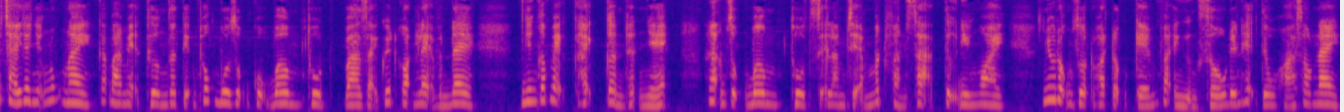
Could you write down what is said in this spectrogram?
cháy cho những lúc này, các bà mẹ thường ra tiệm thuốc mua dụng cụ bơm, thụt và giải quyết gọn lẹ vấn đề. Nhưng các mẹ hãy cẩn thận nhé. Lạm dụng bơm, thụt sẽ làm trẻ mất phản xạ tự đi ngoài, nhu động ruột hoạt động kém và ảnh hưởng xấu đến hệ tiêu hóa sau này.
